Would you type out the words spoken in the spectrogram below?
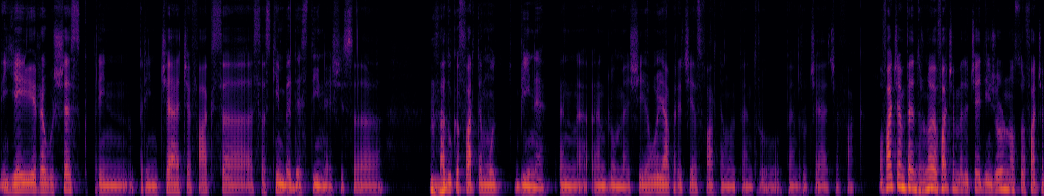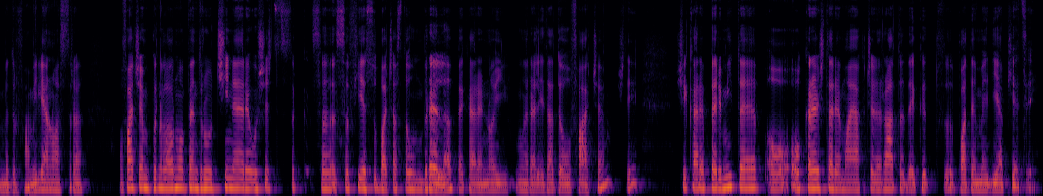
ei reușesc prin, prin ceea ce fac să, să schimbe destine și să, uh-huh. să aducă foarte mult bine în, în lume și eu îi apreciez foarte mult pentru, pentru ceea ce fac. O facem pentru noi, o facem pentru cei din jurul nostru, o facem pentru familia noastră, o facem până la urmă pentru cine reușește să, să, să fie sub această umbrelă pe care noi în realitate o facem, știi? Și care permite o, o creștere mai accelerată decât poate media pieței.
